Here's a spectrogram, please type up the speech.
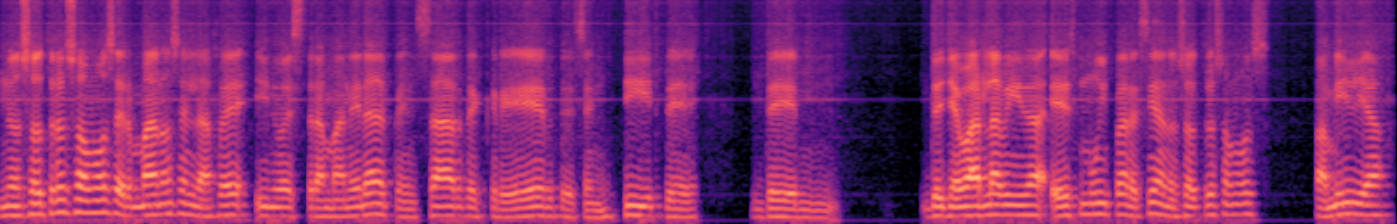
Nosotros somos hermanos en la fe y nuestra manera de pensar, de creer, de sentir, de, de, de llevar la vida es muy parecida. Nosotros somos familia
